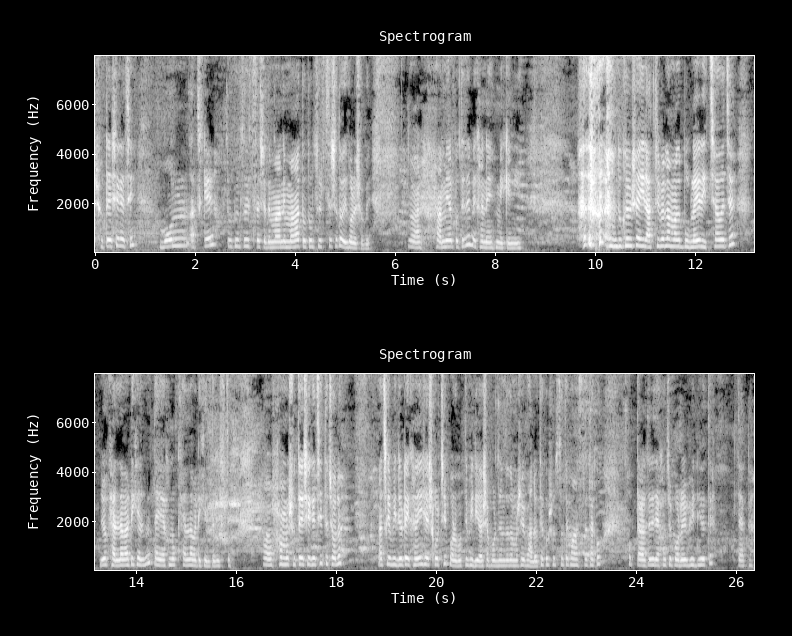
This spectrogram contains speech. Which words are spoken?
শুতে এসে গেছি। বোন আজকে তুতুল সুইটসের সাথে মানে মা তুতুল সুইটসের সাথে ওই ঘরে শোবে। আর আমি আর প্রতিদিন এখানে মেয়েকে নিয়ে। দুঃখের বিষয়, এই রাত্রিবেলা আমাদের পুবলাইয়ের ইচ্ছা হয়েছে যে ও খেলনাবাটি খেলবে, তাই এখনও খেলনাবাটি খেলতে বসছে। আর আমরা শুতে এসে গেছি, তো চলো, আজকে ভিডিওটা এখানেই শেষ করছি। পরবর্তী ভিডিও আসা পর্যন্ত তোমরা সবাই ভালো থেকো, সুস্থ থেকো, হাসতে থাকো। খুব তাড়াতাড়ি দেখা হচ্ছে পরের ভিডিওতে। টাটা।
